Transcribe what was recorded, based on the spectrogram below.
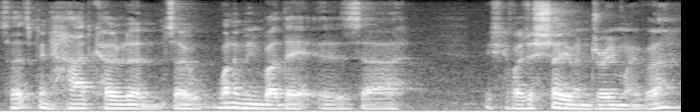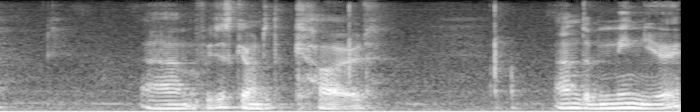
So that's been hard-coded in. So what I mean by that is, uh, if I just show you in Dreamweaver, if we just go into the code. Under menu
